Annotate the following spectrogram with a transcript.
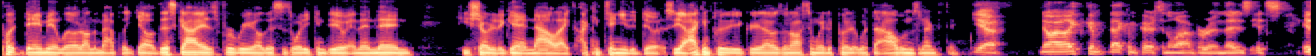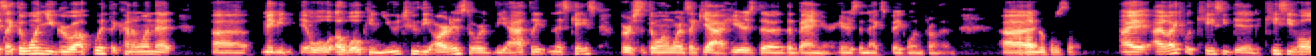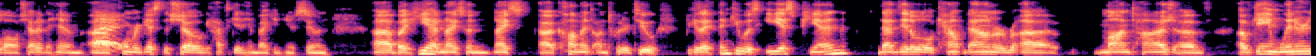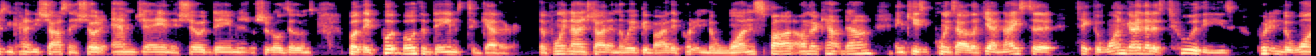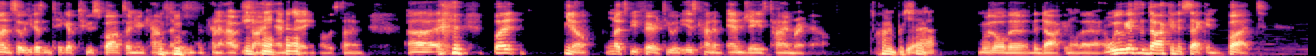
put Damian Lillard on the map. Like, yo, this guy is for real. This is what he can do. And then then he showed it again. Now, like, I continue to do it. So yeah, I completely agree. That was an awesome way to put it with the albums and everything. Yeah. No, I like com- that comparison a lot, Varun. That is, it's it's like the one you grew up with, the kind of one that uh, maybe it will awoken you to the artist or the athlete in this case, versus the one where it's like, yeah, here's the the banger, here's the next big one from him. Uh, Hundred percent. I, I liked what Casey did. Casey Holdall, shout out to him, uh, former guest of the show. Have to get him back in here soon. Uh, but he had a nice one, nice uh, comment on Twitter too, because I think it was ESPN that did a little countdown or uh, montage of of game winners and kind of these shots. And they showed MJ and they showed Dame and showed all these other ones, but they put both of Dame's together. The point nine shot and the wave goodbye, they put it into one spot on their countdown. And Casey points out, like, yeah, nice to take the one guy that has two of these, put it into one, so he doesn't take up two spots on your countdown, doesn't kind of outshine MJ all this time. Uh, but you know, let's be fair too. It is kind of MJ's time right now Hundred percent. Yeah. with all the the doc and all that. And we'll get to the doc in a second, but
